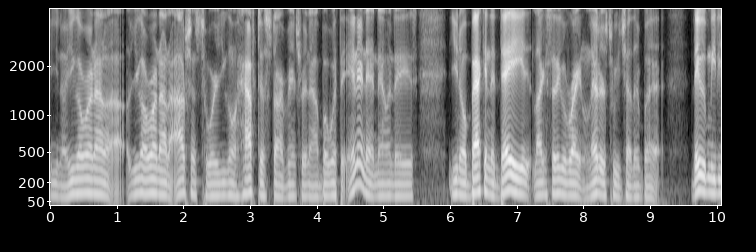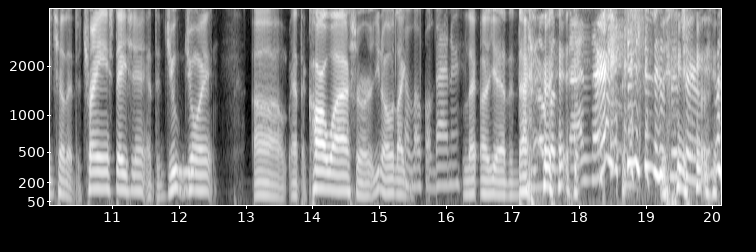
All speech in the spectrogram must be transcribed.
you know, you're gonna run out of you're gonna run out of options to where you're gonna have to start venturing out. But with the internet nowadays, you know, back in the day, like I said, they were writing letters to each other, but they would meet each other at the train station, at the juke joint, um, at the car wash, or you know, like a local diner. le- uh, yeah, the diner. Local diner. This is true.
